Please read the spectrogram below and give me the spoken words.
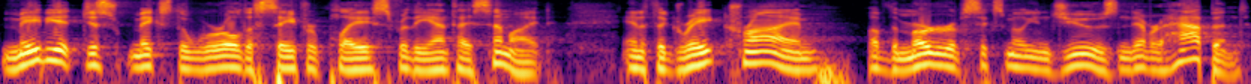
maybe it just makes the world a safer place for the anti Semite? And if the great crime of the murder of six million Jews never happened,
